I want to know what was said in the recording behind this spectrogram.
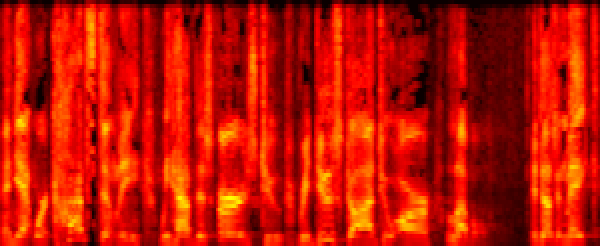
And yet we're constantly, we have this urge to reduce God to our level. It doesn't make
